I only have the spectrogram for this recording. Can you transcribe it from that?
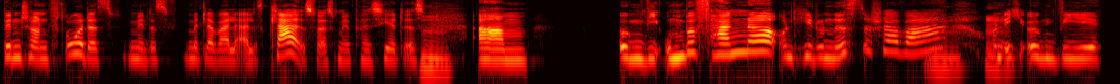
bin schon froh, dass mir das mittlerweile alles klar ist, was mir passiert ist, ähm, irgendwie unbefangener und hedonistischer war Mhm. und ich irgendwie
